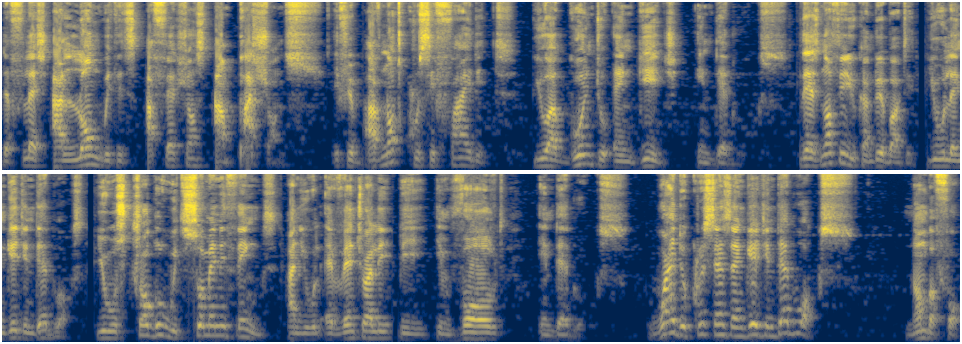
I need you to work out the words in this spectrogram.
the flesh along with its affections and passions. If you have not crucified it, you are going to engage in dead works. There's nothing you can do about it. You will engage in dead works. You will struggle with so many things and you will eventually be involved in dead works. Why do Christians engage in dead works? Number four,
